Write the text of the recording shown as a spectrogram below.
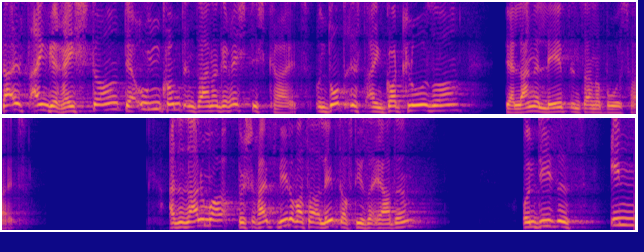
Da ist ein Gerechter, der umkommt in seiner Gerechtigkeit. Und dort ist ein Gottloser, der lange lebt in seiner Bosheit. Also Salomo beschreibt wieder, was er erlebt auf dieser Erde. Und dieses in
